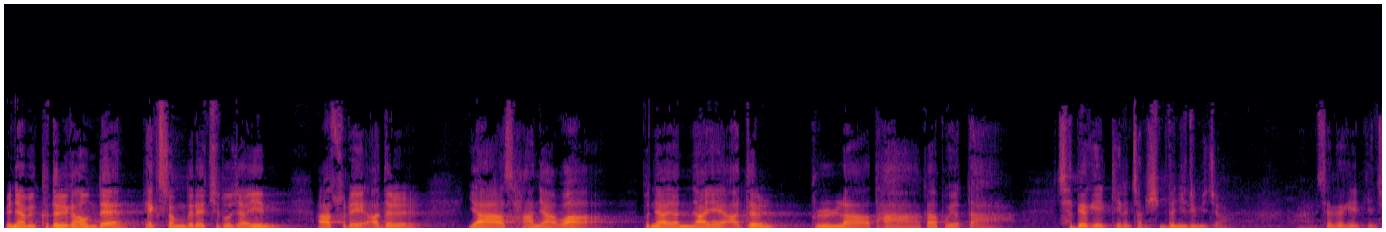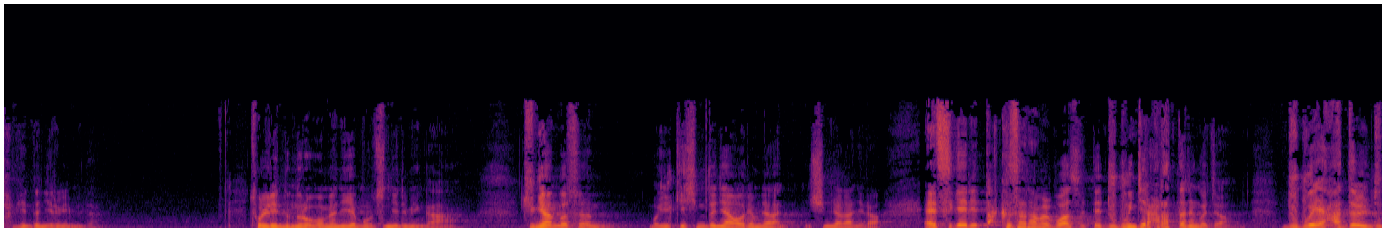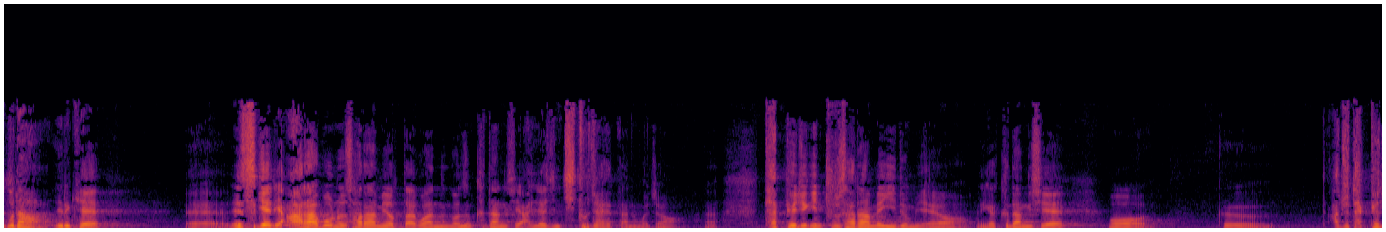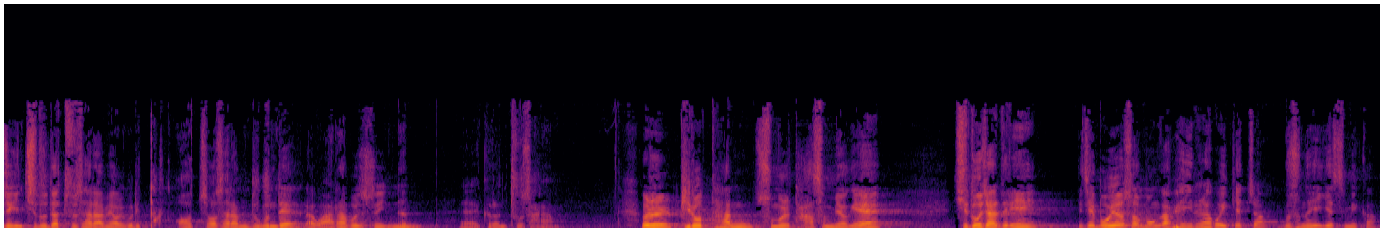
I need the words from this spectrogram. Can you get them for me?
왜냐하면 그들 가운데 백성들의 지도자인 아술의 아들 야사냐와 분야야의 아들 불라다가 보였다. 새벽에 읽기는 참 힘든 이름이죠. 새벽에 읽기는 참 힘든 이름입니다. 졸린 눈으로 보면 이게 무슨 이름인가. 중요한 것은 뭐 읽기 힘드냐 어렵냐 쉽냐가 아니라 에스겔이 딱 그 사람을 보았을 때 누구인지를 알았다는 거죠. 누구의 아들 누구다 이렇게 에스겔이 알아보는 사람이었다고 하는 것은 그 당시에 알려진 지도자였다는 거죠. 대표적인 두 사람의 이름이에요. 그러니까 그 당시에 뭐 그 아주 대표적인 지도자 두 사람의 얼굴이 딱, 어, 저 사람 누군데? 라고 알아볼 수 있는 그런 두 사람을 비롯한 25명의 지도자들이 이제 모여서 뭔가 회의를 하고 있겠죠? 무슨 회의겠습니까?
